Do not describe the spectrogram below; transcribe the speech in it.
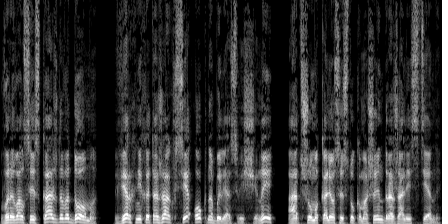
вырывался из каждого дома. В верхних этажах все окна были освещены, а от шума колес и стука машин дрожали стены.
